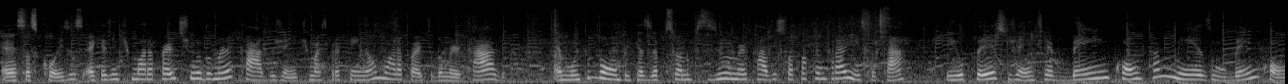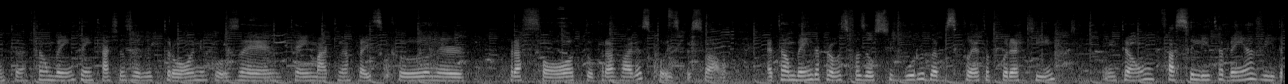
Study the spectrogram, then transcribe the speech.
essas coisas. É que a gente mora pertinho do mercado, gente, mas para quem não mora perto do mercado, é muito bom, porque às vezes a pessoa não precisa ir no mercado só para comprar isso, tá? E o preço, gente, é bem em conta mesmo, bem em conta. Também tem caixas eletrônicos, é, tem máquina para scanner, para foto, para várias coisas, pessoal. É também dá para você fazer o seguro da bicicleta por aqui, então facilita bem a vida.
